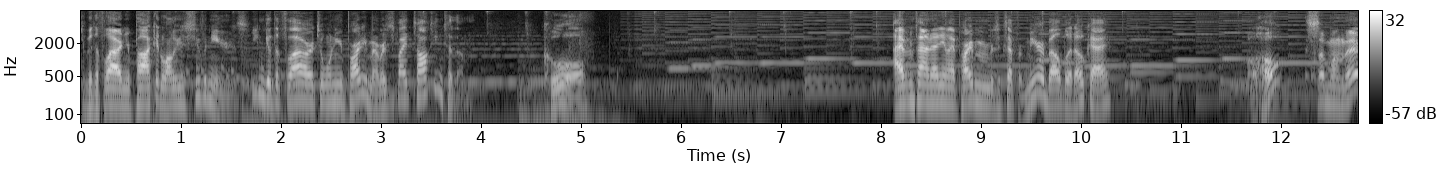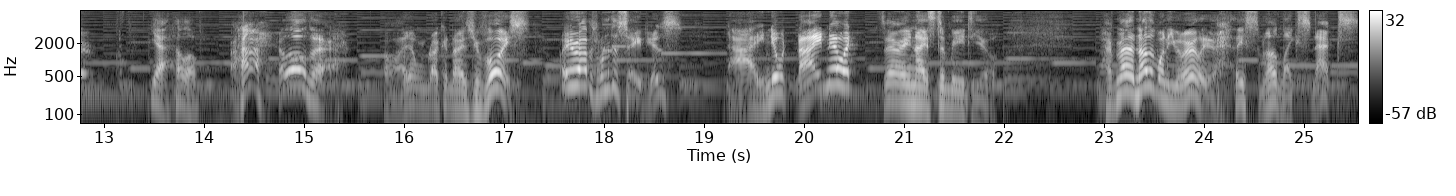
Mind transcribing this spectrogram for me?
You put the flower in your pocket along with your souvenirs. You can give the flower to one of your party members by talking to them. Cool. I haven't found any of my party members except for Mirabelle, but okay. Oh, someone there? Yeah, hello. Aha, hello there. Oh, I don't recognize your voice. Are you perhaps one of the saviors? I knew it, I knew it. It's very nice to meet you. I've met another one of you earlier. They smelled like snacks.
